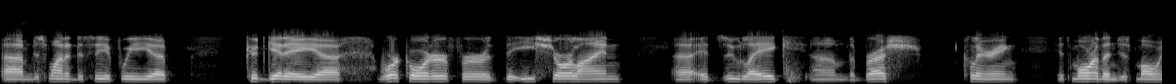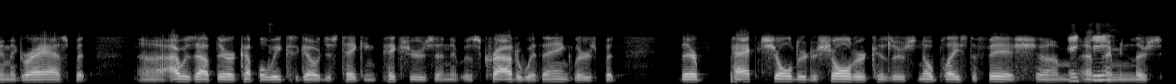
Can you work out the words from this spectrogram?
Um, just wanted to see if we uh, could get a uh, work order for the east shoreline uh, at Zoo Lake. Um, the brush clearing. It's more than just mowing the grass, but uh, I was out there a couple weeks ago just taking pictures, and it was crowded with anglers, but they're packed shoulder to shoulder because there's no place to fish. Um, Hey, I, I mean, there's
